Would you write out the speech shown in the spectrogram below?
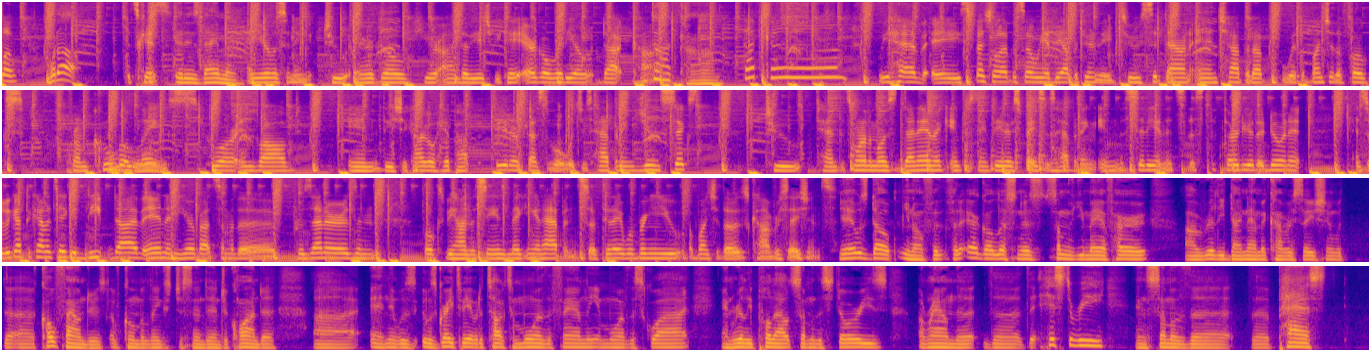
Hello, What up? it's Kiss, It is Damon. and you're listening to Ergo here on WHPK, ergoradio.com. Dot com. Dot com. We have a special episode. We had the opportunity to sit down and chop it up with a bunch of the folks from Kuumba Lynx who are involved in the Chicago Hip Hop Theater Festival, which is happening June 6th to 10th. It's one of the most dynamic, interesting theater spaces happening in the city, and it's this the third year they're doing it. And so we got to kind of take a deep dive in and hear about some of the presenters and folks behind the scenes making it happen. So today we're bringing you a bunch of those conversations. Yeah, it was dope. You know, for for the Ergo listeners, some of you may have heard a really dynamic conversation with the uh, co-founders of Kuumba Lynx, Jacinda and Jaquanda, uh, and it was it was great to be able to talk to more of the family and more of the squad, and really pull out some of the stories around the the the history and some of the the past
